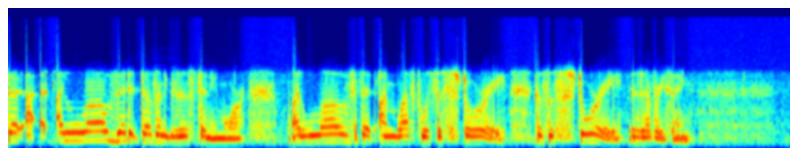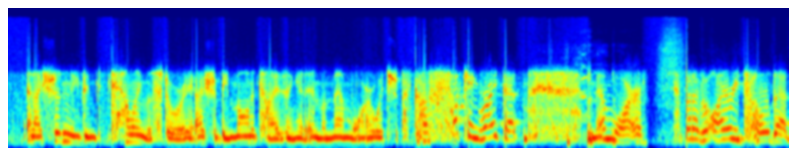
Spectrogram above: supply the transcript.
I, I love that it doesn't exist anymore. I love that I'm left with the story because the story is everything and I shouldn't even be telling the story. I should be monetizing it in the memoir, which I've got to fucking write that memoir. But I've already told that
